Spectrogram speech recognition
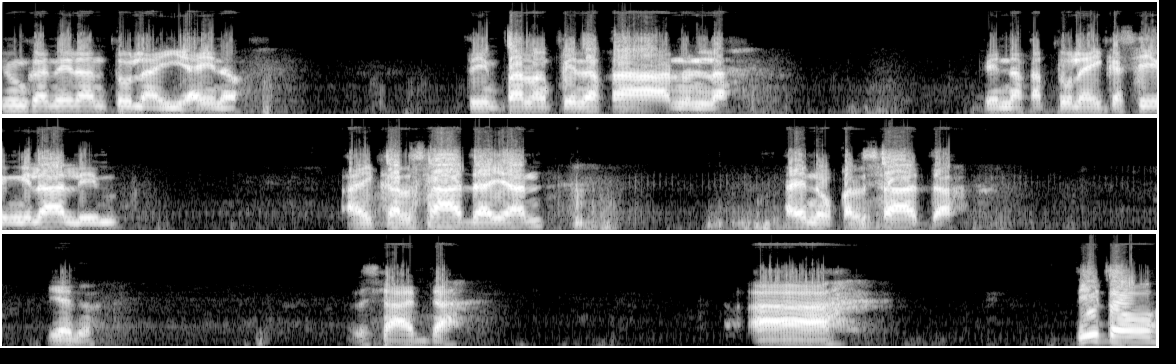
yung kanilang tulay ay no, ito yung palang pinaka ano nila, Pinakatulay kasi yung ilalim ay kalsada yan. Ay no, kalsada. Yan o. Kalsada. Ah, dito,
